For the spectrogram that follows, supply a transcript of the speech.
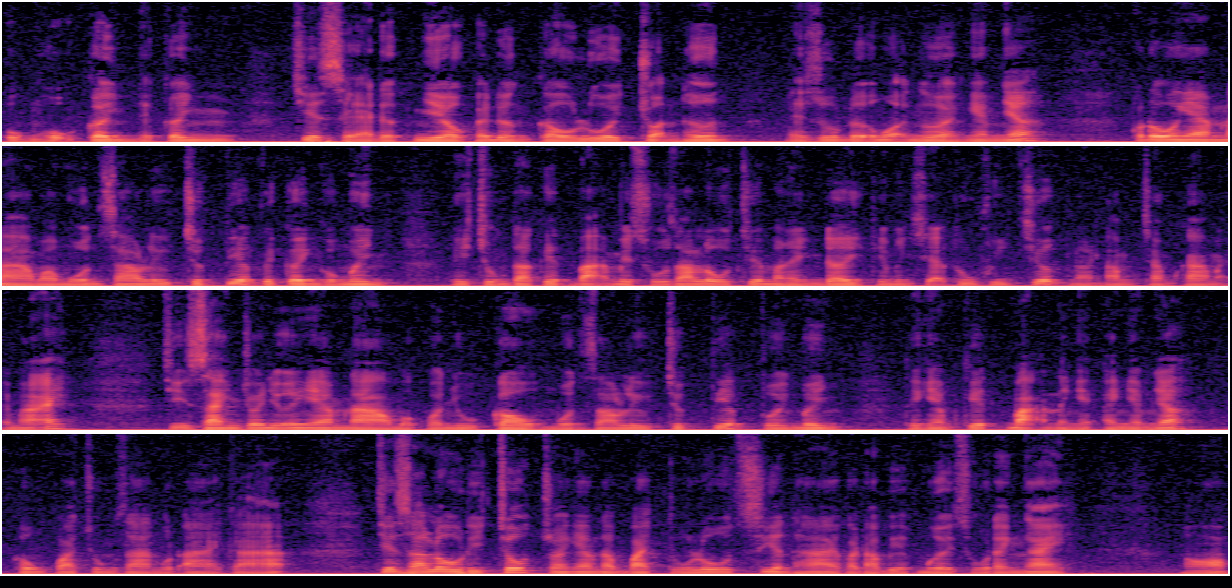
ủng hộ kênh để kênh chia sẻ được nhiều cái đường cầu lui chuẩn hơn để giúp đỡ mọi người anh em nhé có đâu anh em nào mà muốn giao lưu trực tiếp với kênh của mình thì chúng ta kết bạn với số Zalo trên màn hình đây thì mình sẽ thu phí trước là 500k mãi mãi. Chỉ dành cho những anh em nào mà có nhu cầu muốn giao lưu trực tiếp với mình thì anh em kết bạn anh em, anh em nhé không qua trung gian một ai cả. Trên Zalo thì chốt cho anh em là bạch thủ lô xiên 2 và đặc biệt 10 số đánh ngay. Đó.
